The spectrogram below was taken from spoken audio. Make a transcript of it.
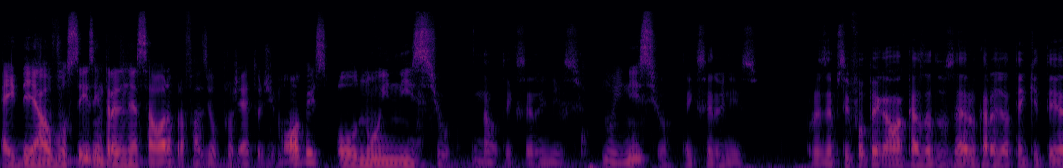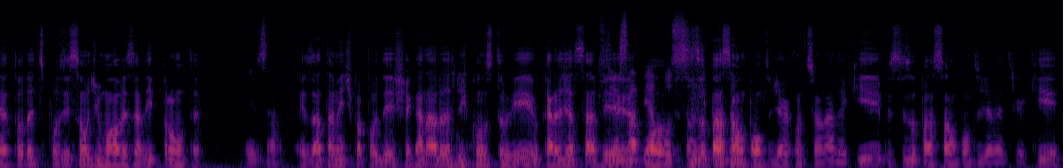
é ideal vocês entrarem nessa hora para fazer o projeto de móveis ou no início? Não, tem que ser no início. No início? Tem que ser no início. Por exemplo, se for pegar uma casa do zero, o cara já tem que ter toda a disposição de móveis ali pronta. Exato. Exatamente para poder chegar na hora de construir, o cara já saber, já saber a posição preciso passar um. um ponto de ar condicionado aqui, preciso passar um ponto de elétrico aqui,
